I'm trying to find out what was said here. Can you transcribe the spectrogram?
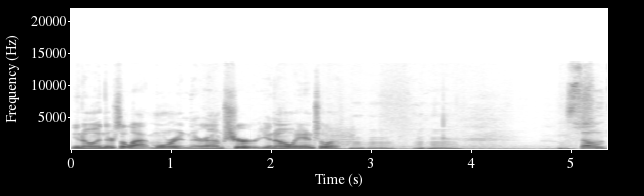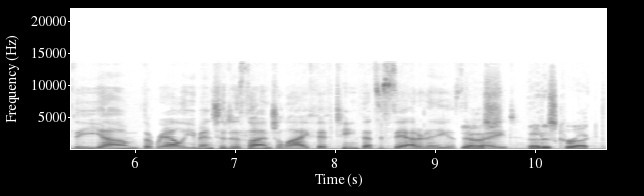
You know, and there's a lot more in there, I'm sure. You know, Angela. Mm-hmm. Mm-hmm. So the um, the rally you mentioned is on July 15th. That's a Saturday. Is that yes, right? that is correct.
